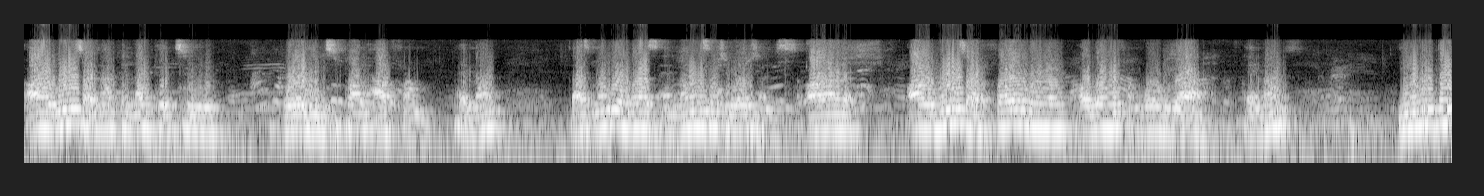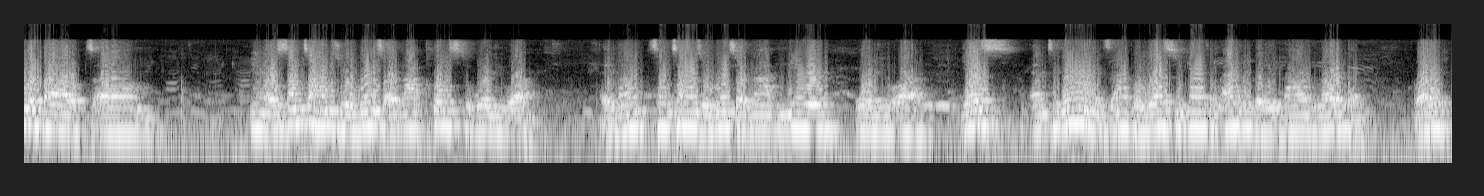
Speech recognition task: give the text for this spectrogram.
Our roots are not connected to where we sprung out from. Amen. That's many of us in many situations. Our our roots are further away from where we are. Amen. You even think about, um, you know, sometimes your roots are not close to where you are. Amen. Sometimes your roots are not near where you are. Yes, and to give you an example, yes, you came from Africa, you're now in America, right?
